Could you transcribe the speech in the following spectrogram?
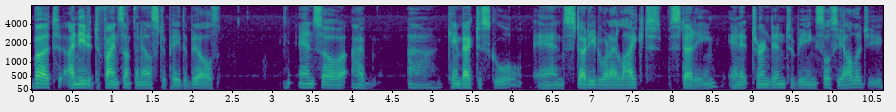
But I needed to find something else to pay the bills. And so I uh, came back to school and studied what I liked studying, and it turned into being sociology.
